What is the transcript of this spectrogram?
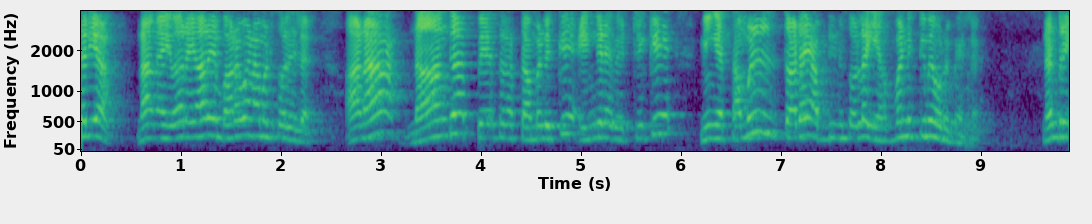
சரியா? நாங்க வேற யாரையும் வரவேணாம்னு சொல்லல. ஆனா நாங்க பேசுற தமிழுக்கு எங்கட வெற்றிக்கு நீங்க தமிழ் தடை அப்படின்னு சொல்ல எவனுக்குமே உரிமை இல்லை. நன்றி.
